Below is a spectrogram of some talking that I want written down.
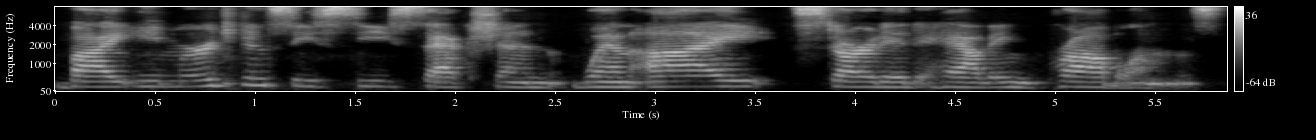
by emergency C section when I started having problems.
